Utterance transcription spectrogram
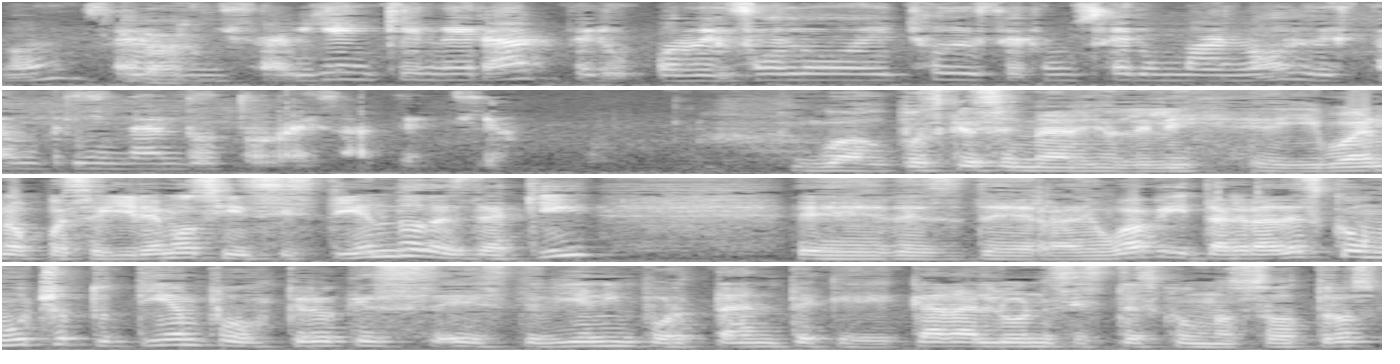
¿no? O sea, ni sabían quién era, pero con el solo hecho de ser un ser humano le están brindando toda esa atención. Wow, pues qué escenario, Lili. Y bueno, pues seguiremos insistiendo desde aquí, eh, desde Radio Web, y te agradezco mucho tu tiempo. Creo que es este, bien importante que cada lunes estés con nosotros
